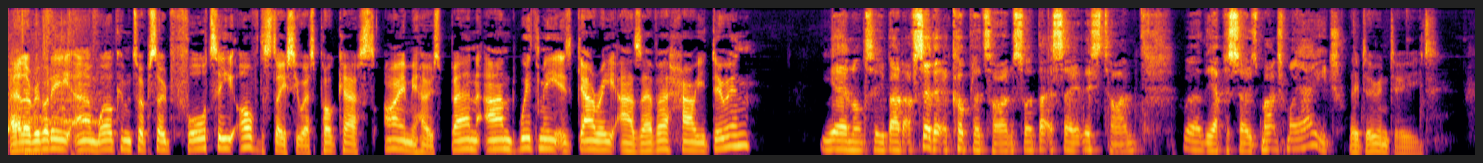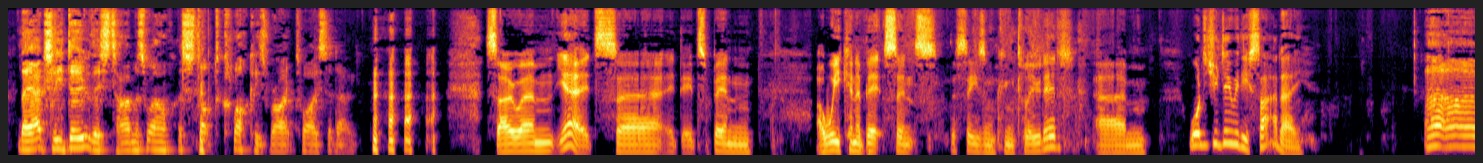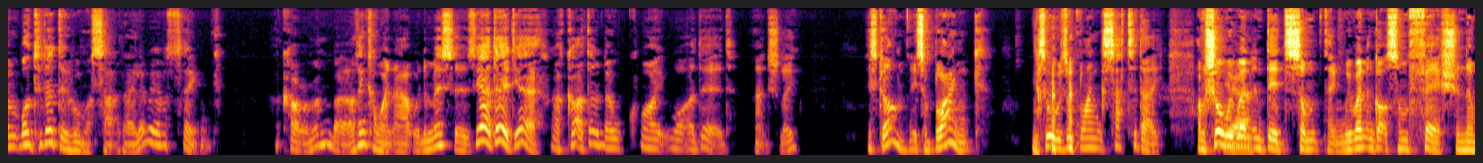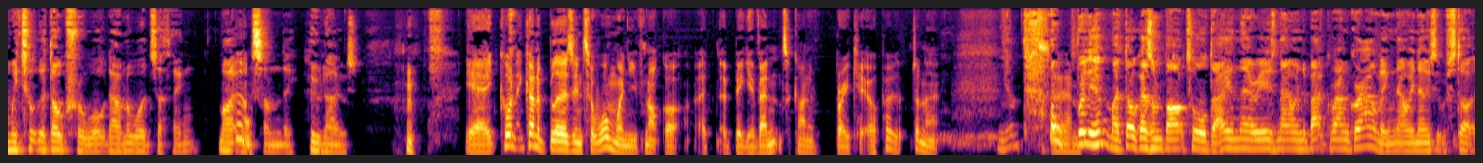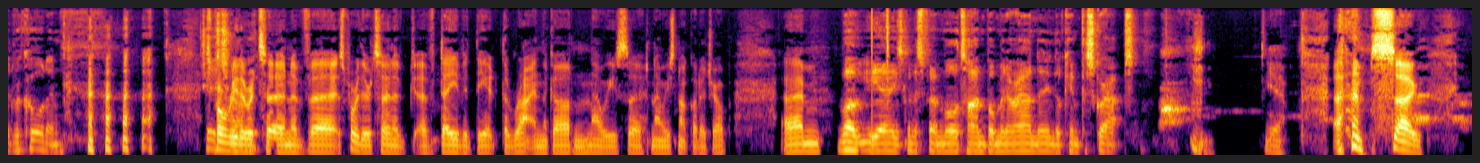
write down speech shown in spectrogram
Hello, everybody, and welcome to episode 40 of the Stacey West podcast. I am your host, Ben, and with me is Gary as ever. How are you doing? Yeah, not too bad. I've said it a couple of times, so I'd better say it this time. Well, the episodes match my age. They do indeed. They actually do this time as well. A stopped clock is right twice a day. So, um, yeah, it's uh, it, it's been a week and a bit since the season concluded. Um, what did you do with your Saturday? Um, what did I do on my Saturday? Let me have a think. I can't remember. I think I went out with the missus. Yeah, I did. Yeah, I, I don't know quite what I did actually. It's gone. It's a blank. It's always a blank Saturday. I'm sure we Yeah. went and did something. We went and got some fish, and then we took the dog for a walk down the woods. I think might have Oh. Sunday. Who knows? Yeah, it kind, it kind of blurs into one when you've not got a, a big event to kind of break it up, doesn't it? Yeah. Oh, um, brilliant! My dog hasn't barked all day, and there he is now in the background growling. Now he knows that we've started recording. It's Cheers, probably the return of uh, it's probably the return of, of David the the rat in the garden. Now he's uh, now he's not got a job. Um, Well, yeah, he's going to spend more time bumming around and looking for scraps. Yeah. Um, so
